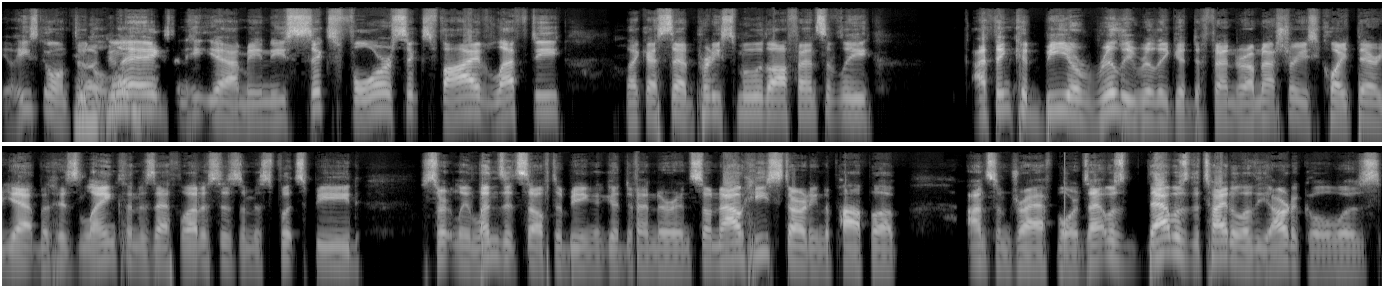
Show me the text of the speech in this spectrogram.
you know, he's going through the good. legs and he, yeah, I mean, he's six four, six five, lefty. Like I said, pretty smooth offensively. I think could be a really, really good defender. I'm not sure he's quite there yet, but his length and his athleticism, his foot speed certainly lends itself to being a good defender. And so now he's starting to pop up on some draft boards. That was that was the title of the article was,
